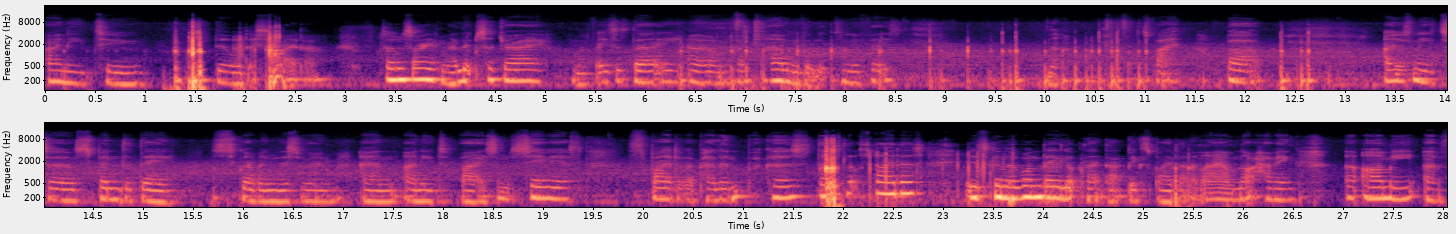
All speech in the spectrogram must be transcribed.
I need to deal with this spider. So I'm sorry if my lips are dry, my face is dirty. Um, I haven't even looked in your face. No, it's fine. But I just need to spend the day scrubbing this room and I need to buy some serious spider repellent because those little spiders is gonna one day look like that big spider and I am not having an army of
